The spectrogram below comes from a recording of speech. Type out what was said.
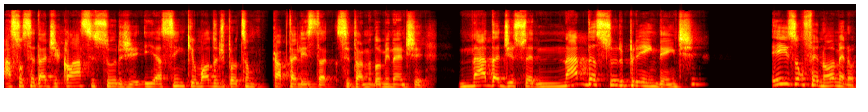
a sociedade de classe surge e assim que o modo de produção capitalista se torna dominante, nada disso é nada surpreendente. Eis um fenômeno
